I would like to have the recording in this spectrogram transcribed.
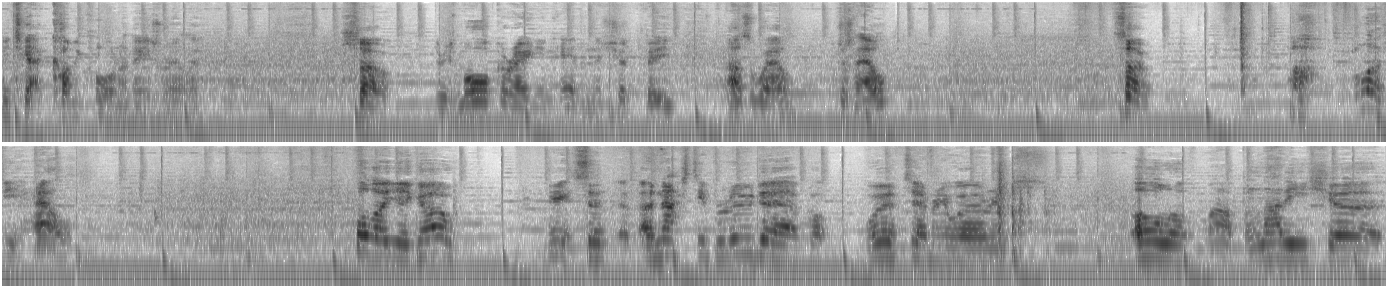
Need to get a conical one of these, really. So, there is more grain in here than there should be, as well. Doesn't help. So, oh, bloody hell. Well, there you go. It's a, a nasty brew day. I've got words everywhere. It's all over my bloody shirt.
